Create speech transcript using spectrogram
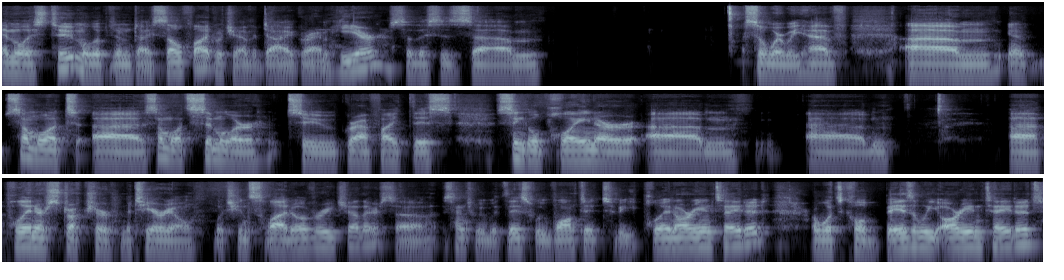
MOS2, molybdenum disulfide, which I have a diagram here. So this is um, so where we have um, you know, somewhat uh, somewhat similar to graphite, this single planar um, um, uh, planar structure material, which can slide over each other. So essentially with this, we want it to be plane orientated or what's called basally orientated.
